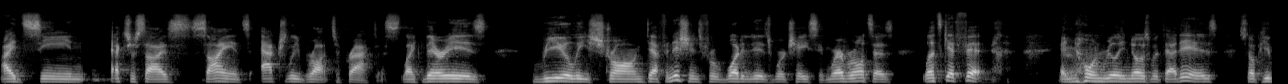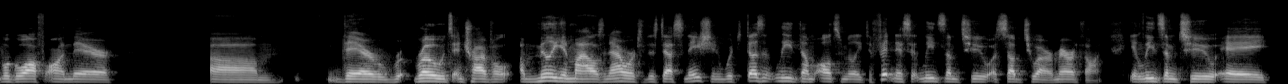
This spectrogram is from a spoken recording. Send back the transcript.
I'd seen exercise science actually brought to practice. Like there is really strong definitions for what it is we're chasing, where everyone says, let's get fit. And yeah. no one really knows what that is. So people go off on their um their roads and travel a million miles an hour to this destination, which doesn't lead them ultimately to fitness. It leads them to a sub two hour marathon. It leads them to a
